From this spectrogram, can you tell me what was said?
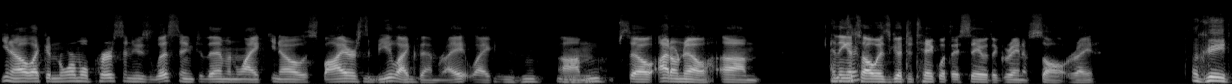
you know, like a normal person who's listening to them and like, you know, aspires to be like mm-hmm. them, right? Like, mm-hmm. um, mm-hmm. so I don't know. Um, I think okay. it's always good to take what they say with a grain of salt, right? Agreed.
